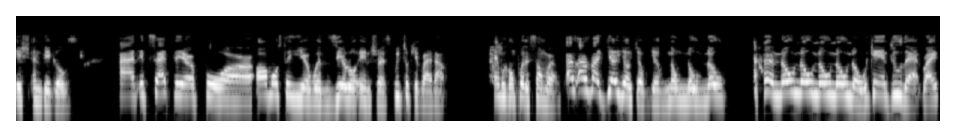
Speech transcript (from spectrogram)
ish and giggles and it sat there for almost a year with zero interest. We took it right out and we're going to put it somewhere. I, I was like, yo, yo, yo, yo, no, no, no. no, no, no, no, no. We can't do that, right?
